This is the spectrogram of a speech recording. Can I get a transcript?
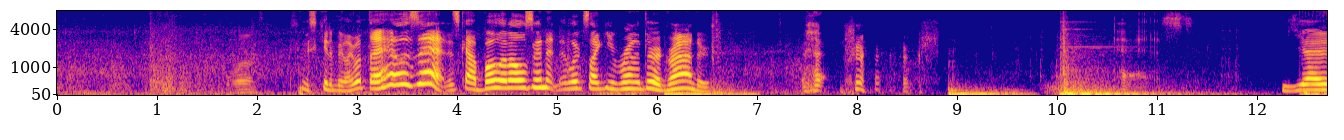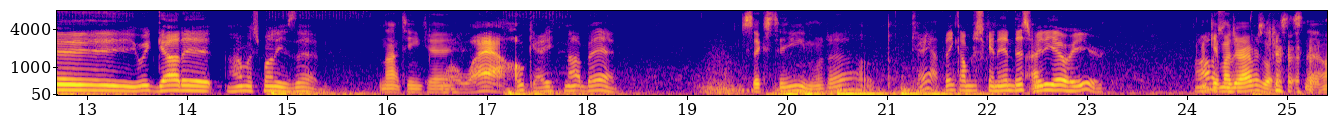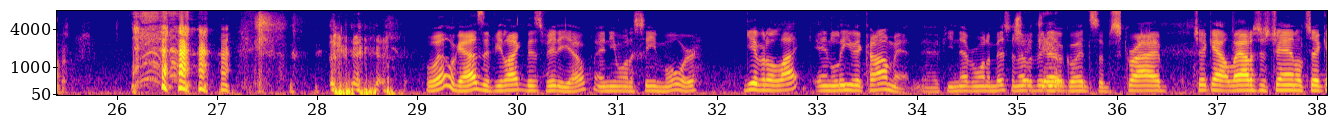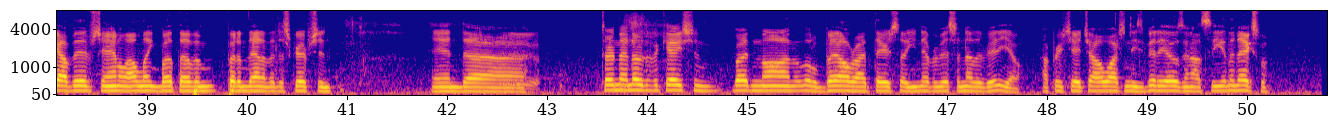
Well, He's gonna be like, "What the hell is that? It's got bullet holes in it. and It looks like you run it through a grinder." Yay! We got it. How much money is that? 19k. Oh, wow. Okay, not bad. 16. What up? Okay, I think I'm just gonna end this I- video here. I get my driver's license now. Well, guys, if you like this video and you want to see more, give it a like and leave a comment. And if you never want to miss another Check video, out- go ahead and subscribe. Check out Loudest's channel. Check out Viv's channel. I'll link both of them. Put them down in the description. And uh, yeah. turn that notification button on, a little bell right there, so you never miss another video. I appreciate y'all watching these videos, and I'll see you in the next one.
